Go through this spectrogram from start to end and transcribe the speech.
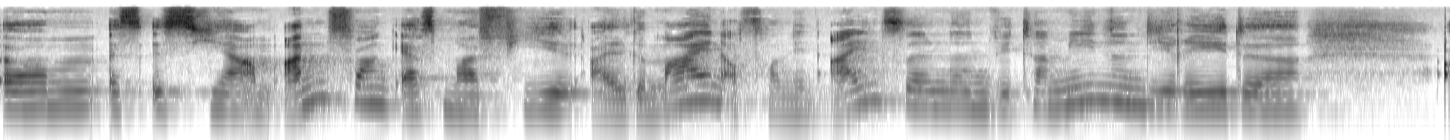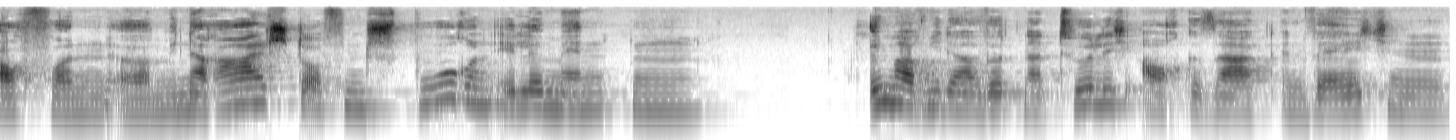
Ähm, es ist hier am Anfang erstmal viel allgemein, auch von den einzelnen Vitaminen die Rede, auch von äh, Mineralstoffen, Spurenelementen. Immer wieder wird natürlich auch gesagt, in welchen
